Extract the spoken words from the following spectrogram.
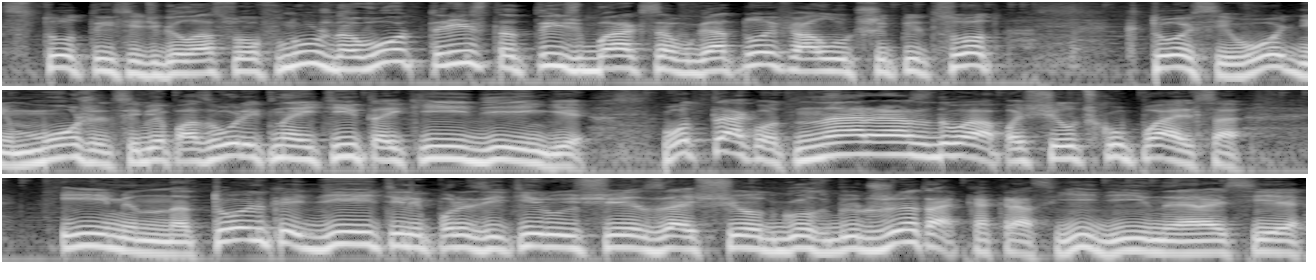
100 тысяч голосов нужно, вот 300 тысяч баксов готовь, а лучше 500. Кто сегодня может себе позволить найти такие деньги? Вот так вот, на раз-два, по щелчку пальца. Именно, только деятели, паразитирующие за счет госбюджета, как раз Единая Россия,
